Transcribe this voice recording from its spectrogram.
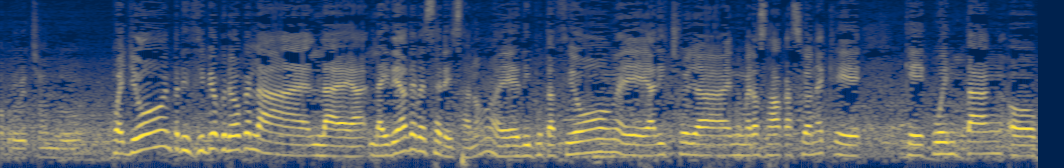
aprovechando pues yo en principio creo que la, idea debe ser esa no eh, Diputación eh, ha dicho ya en numerosas ocasiones que que cuentan o,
